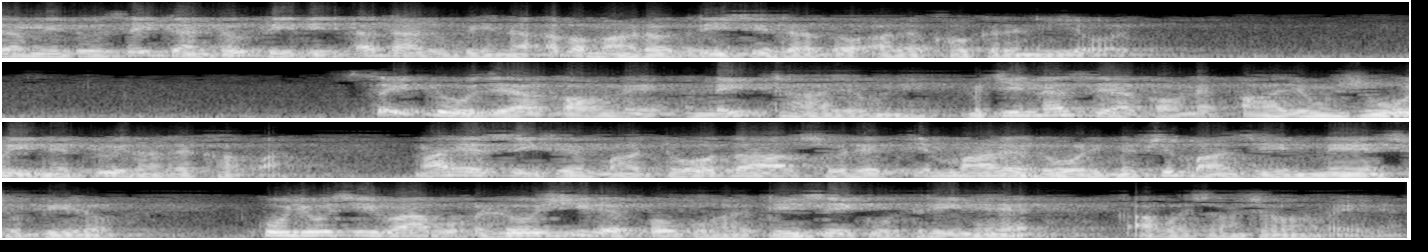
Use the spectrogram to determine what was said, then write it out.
ဓမ္မေတုစိတ်တံဒုတ်တိတိအတ္တရူပေနအပမရောတတိရှိတသောအရခောကရဏီယော စိတ်လိုစရာကောင်းတဲ့အနိဋ္ဌာယုံနေမကျင်တတ်စရာကောင်းတဲ့အာယုံရိုးတွေနဲ့တွေ့လာတဲ့အခါမှာငါရဲ့စိတ်ထဲမှာဒေါသဆိုတဲ့ပြင်းမာတဲ့သဘောတွေမဖြစ်ပါစေနဲ့ဆိုပြီးတော့ကိုကျိုးစီးပွားကိုအလိုရှိတဲ့ပုဂ္ဂိုလ်ဟာဒီစိတ်ကိုသတိနဲ့ကာဝယ်ဆောင်ရှောက်ရမယ်တဲ့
